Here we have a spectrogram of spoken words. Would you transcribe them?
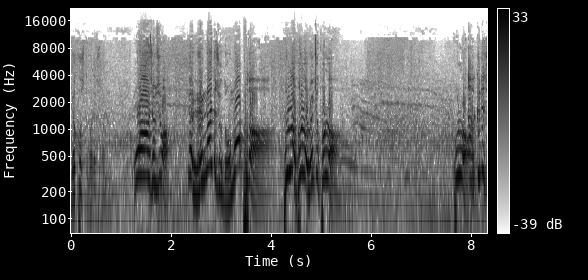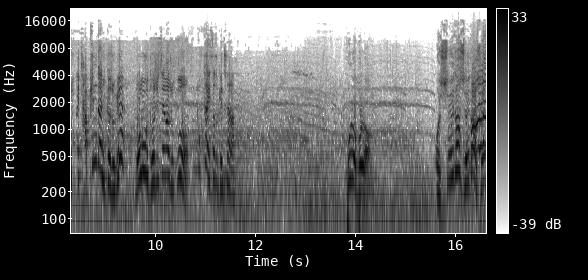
몇 코스트 버렸어. 와, 잠시만. 야, 램라이더 저거 너무 아프다. 볼러, 볼러, 왼쪽 볼러. 볼러. 아, 근데 저게 잡힌다니까, 저게? 너무 덫이 세가지고. 폭탄 있어서 괜찮아. 볼러, 볼러. 어, 쎄다, 쎄다, 쎄다.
